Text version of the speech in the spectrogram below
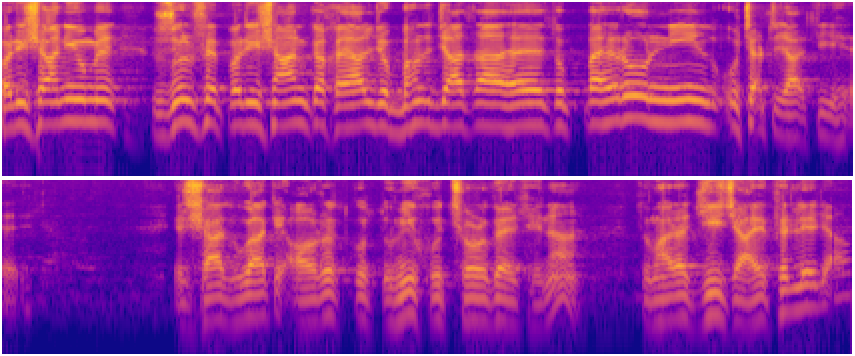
परेशानियों में जुल्फ़ परेशान का ख्याल जो बंध जाता है तो पहरों नींद उचट जाती है। इरशाद हुआ कि औरत को तुम ही खुद छोड़ गए थे ना, तुम्हारा जी चाहे फिर ले जाओ।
